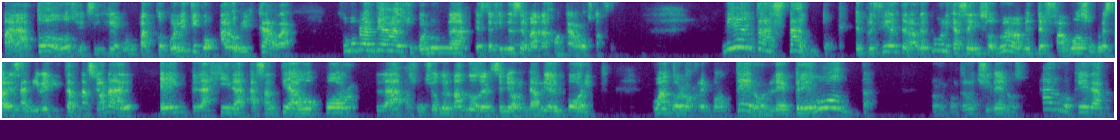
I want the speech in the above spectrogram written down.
para todos y exige un pacto político a lo Vizcarra, como planteaba en su columna este fin de semana Juan Carlos Tafú. Mientras tanto, el presidente de la República se hizo nuevamente famoso, por esta vez a nivel internacional, en la gira a Santiago por la asunción del mando del señor Gabriel Boric cuando los reporteros le preguntan, los reporteros chilenos, algo que era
